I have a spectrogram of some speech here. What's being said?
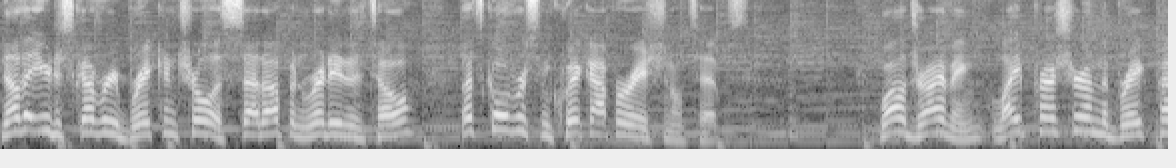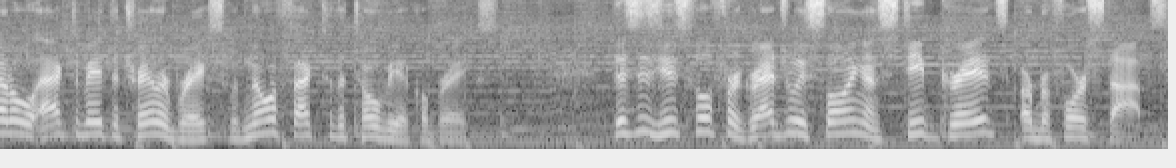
Now that your Discovery brake control is set up and ready to tow, let's go over some quick operational tips. While driving, light pressure on the brake pedal will activate the trailer brakes with no effect to the tow vehicle brakes. This is useful for gradually slowing on steep grades or before stops.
